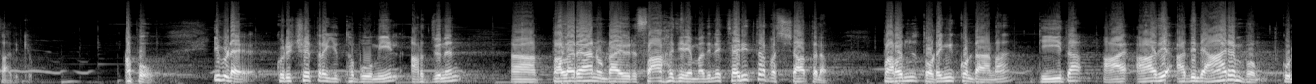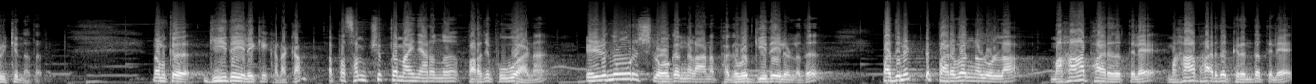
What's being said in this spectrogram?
സാധിക്കും. അപ്പോൾ ഇവിടെ കുരുക്ഷേത്ര യുദ്ധഭൂമിയിൽ അർജുനൻ തളരാനുണ്ടായ ഒരു സാഹചര്യം അതിന്റെ ചരിത്ര പശ്ചാത്തലം പറഞ്ഞു തുടങ്ങിക്കൊണ്ടാണ് ഗീത ആദ്യ അതിന്റെ ആരംഭം കുറിക്കുന്നത്. നമുക്ക് ഗീതയിലേക്ക് കടക്കാം. അപ്പം സംക്ഷിപ്തമായി ഞാനൊന്ന് പറഞ്ഞു പോവുകയാണ്. എഴുന്നൂറ് ശ്ലോകങ്ങളാണ് ഭഗവത്ഗീതയിലുള്ളത്. പതിനെട്ട് പർവങ്ങളുള്ള മഹാഭാരതത്തിലെ മഹാഭാരത ഗ്രന്ഥത്തിലെ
